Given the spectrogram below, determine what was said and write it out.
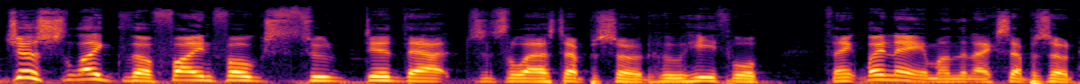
just like the fine folks who did that since the last episode, who Heath will thank by name on the next episode.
